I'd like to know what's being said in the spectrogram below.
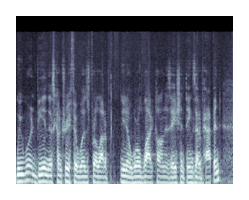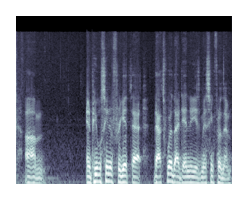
We wouldn't be in this country if it was for a lot of you know worldwide colonization things that have happened. Um, and people seem to forget that that's where the identity is missing for them.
